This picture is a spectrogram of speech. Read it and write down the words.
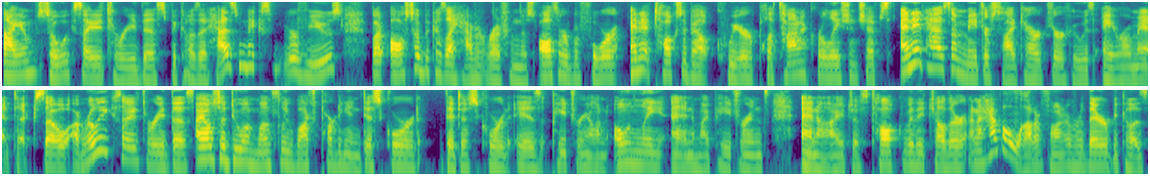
I am so excited to read this because it has mixed reviews, but also because I haven't read from this author before, and it talks about queer platonic relationships, and it has a major side character who is aromantic. So I'm really excited to read this. I also do a monthly watch party in Discord. The Discord is Patreon only, and my patrons and I just talk with each other, and I have a lot of fun over there because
